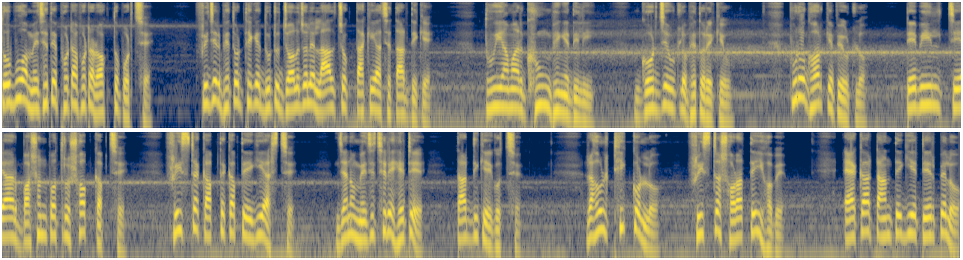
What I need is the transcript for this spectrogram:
তবুও মেঝেতে ফোটা ফোটা রক্ত পড়ছে। ফ্রিজের ভেতর থেকে দুটো জলজলে লাল চোখ তাকিয়ে আছে তার দিকে। তুই আমার ঘুম ভেঙে দিলি, গর্জে উঠল ভেতরে কেউ। পুরো ঘর কেঁপে উঠল, টেবিল, চেয়ার, বাসনপত্র সব কাঁপছে। ফ্রিজটা কাঁপতে কাঁপতে এগিয়ে আসছে, যেন মেঝে ছেড়ে হেঁটে তার দিকে এগোচ্ছে। রাহুল ঠিক করল, ফ্রিজটা সরাতেই হবে। একা টানতে গিয়ে টের পেল,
